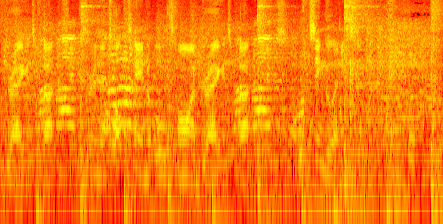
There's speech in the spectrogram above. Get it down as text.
all-time Dragons partnerships. We're in the top 10 all-time Dragons partnerships. Single innings.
